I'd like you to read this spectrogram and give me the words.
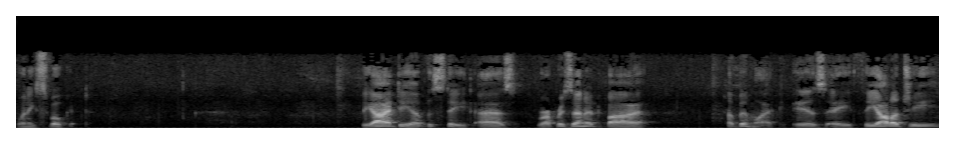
when he spoke it. The idea of the state as represented by Abimelech is a theology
